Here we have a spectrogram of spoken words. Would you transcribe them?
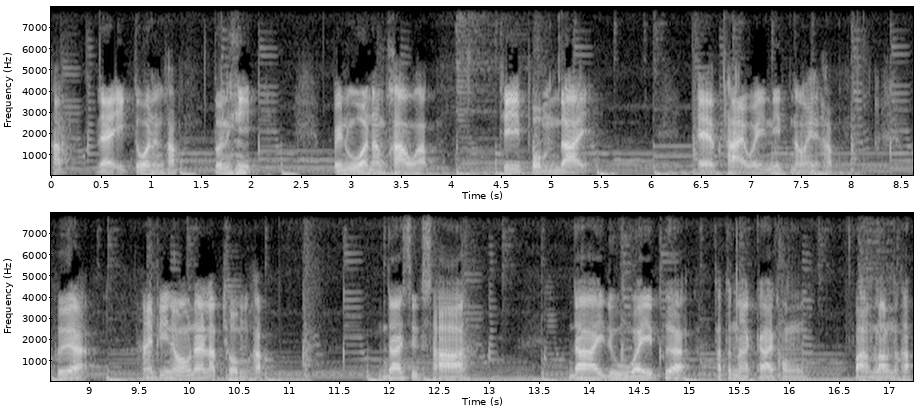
ครับและอีกตัวหนึ่งครับ ตัวนี้เป็นวัวนำเข้าครับ ที่ผมได้แอบถ่ายไว้นิดหน่อยนะครับ เพื่อให้พี่น้องได้รับชมครับ ได้ศึกษา ได้ดูไว้เพื่อพัฒนาการของฟาร์มเรานะครับ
